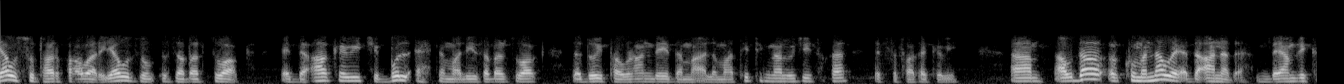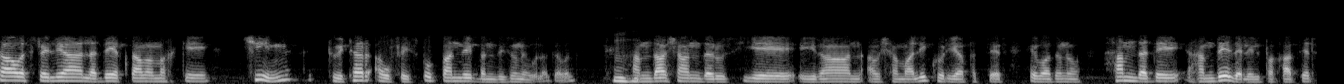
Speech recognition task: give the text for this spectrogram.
یو سپر پاور یو زبر ځواک ادعا کوي چې بل احتمالي زبرځواک د دوی په وړاندې د معلوماتي ټکنالوژي څخه استفاده کوي او دا کومه نوې ادعا نه ده د امریکا او استرالیا له دې اقدامه مخکې چین ټویټر او فیسبوک باندې بندیزونه ولګول همداشان د روسیې ایران او شمالي کوریا په څیر هیوادونو هم د دې همدې دلیل په خاطر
